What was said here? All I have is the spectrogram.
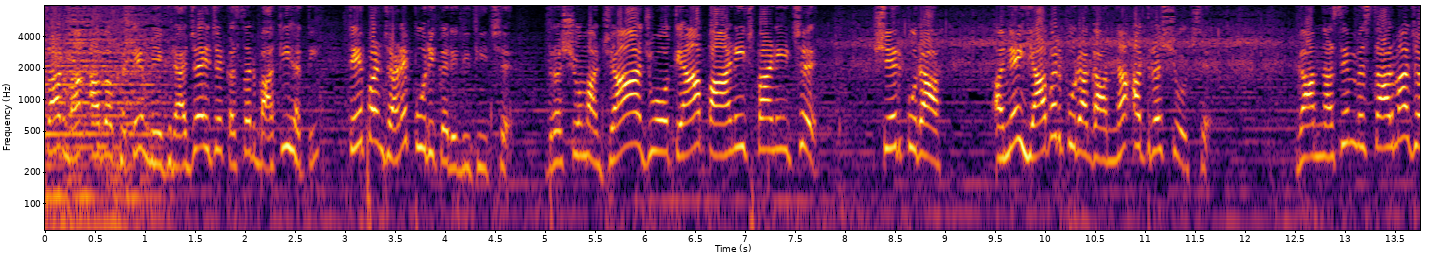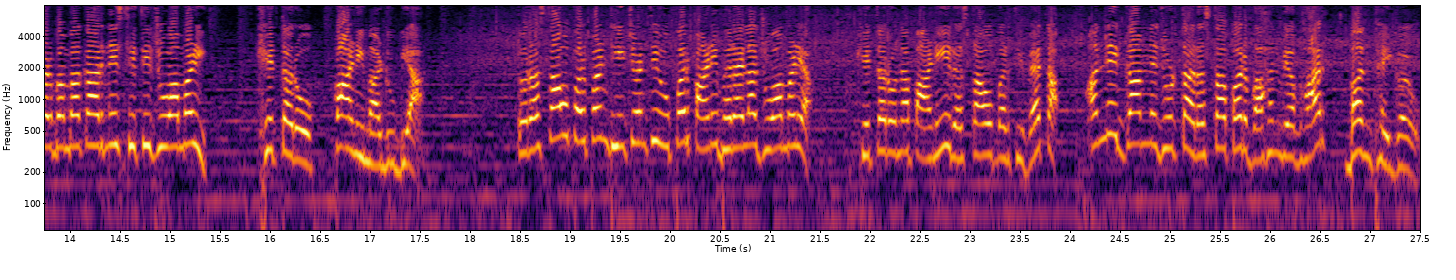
વિસ્તારમાં આ વખતે મેઘરાજાએ જે કસર બાકી હતી, તે પણ જાણે પૂરી કરી દીધી છે. દ્રશ્યોમાં જ્યાં જુઓ ત્યાં પાણી જ પાણી છે. શેરપુરા અને યાવરપુરા ગામના આ દ્રશ્યો છે. ગામના સીમ વિસ્તારમાં જળબંબાકારની સ્થિતિ જોવા મળી. ખેતરો પાણીમાં ડૂબ્યા. તો રસ્તાઓ પર પણ ઢીંચણથી ઉપર પાણી ભરાયેલા જોવા મળ્યા. ખેતરોના પાણી રસ્તાઓ પરથી વહેતા અનેક ગામને જોડતા રસ્તા પર વાહન વ્યવહાર બંધ થઈ ગયો.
